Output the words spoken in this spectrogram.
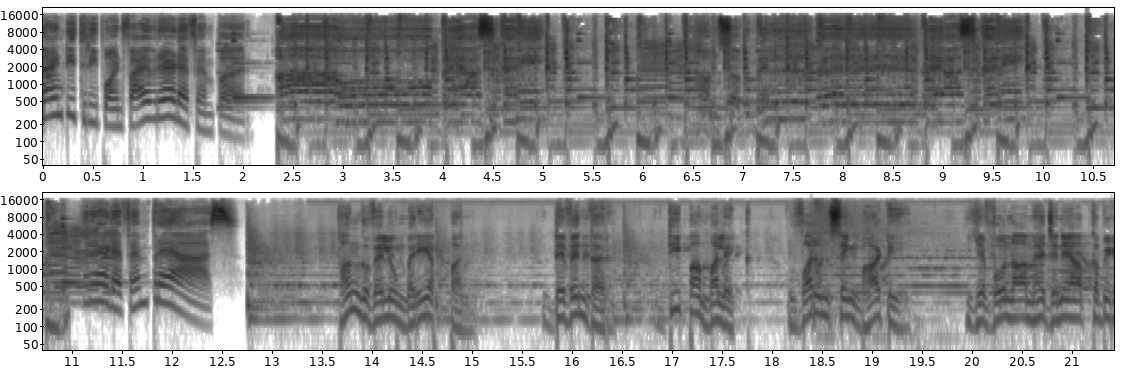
93.5 रेड एफएम पर। आओ प्रयास करें। हम सब मिलकर प्रयास करें। रेड एफएम प्रयास। थंगवेलु मरियप्पन देवेंद्र दीपा मलिक वरुण सिंह भाटी ये वो नाम है जिन्हें आप कभी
